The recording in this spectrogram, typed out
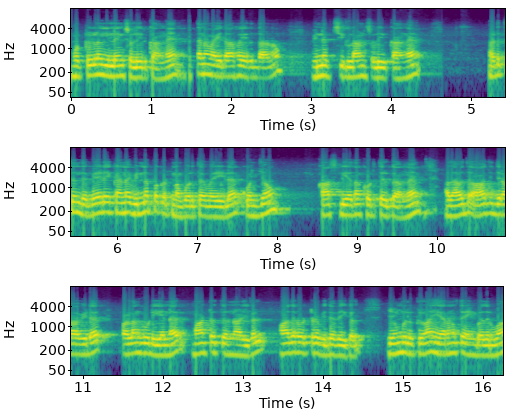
முற்றிலும் இல்லைன்னு சொல்லியிருக்காங்க. எத்தனை வயதாக இருந்தாலும் விண்ணப்பிச்சிக்கலாம்னு சொல்லியிருக்காங்க. அடுத்து இந்த வேலைக்கான விண்ணப்ப கட்டணம் பொறுத்தவரையில் கொஞ்சம் காஸ்ட்லியாக தான் கொடுத்துருக்காங்க. அதாவது ஆதி திராவிடர் பழங்குடியினர் மாற்றுத்திறனாளிகள் ஆதரவற்ற விதவைகள். இவங்களுக்கெல்லாம் இரநூத்தி ஐம்பது ரூபா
